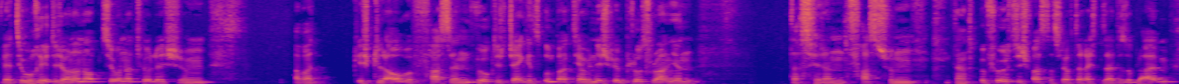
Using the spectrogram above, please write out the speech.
Wäre theoretisch auch noch eine Option natürlich. Ähm, aber ich glaube fast, wenn wirklich Jenkins und Bakhtiari nicht spielen, plus Runyon, dass wir dann fast schon, dann befürchte ich fast, dass wir auf der rechten Seite so bleiben.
